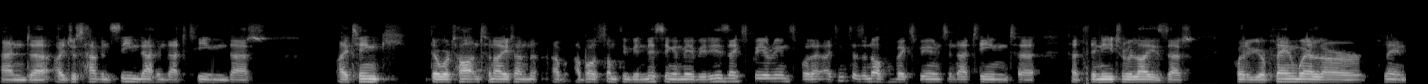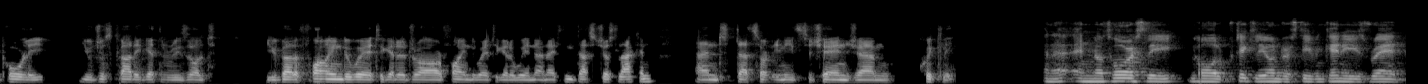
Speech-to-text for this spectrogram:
And uh, I just haven't seen that in that team. That I think they were talking tonight on about something being missing, and maybe it is experience. But I think there's enough of experience in that team to that they need to realize that whether you're playing well or playing poorly, you just got to get the result. You got to find a way to get a draw or find a way to get a win, and I think that's just lacking, and that certainly needs to change um, quickly. And and notoriously, Noel, particularly under Stephen Kenny's reign,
